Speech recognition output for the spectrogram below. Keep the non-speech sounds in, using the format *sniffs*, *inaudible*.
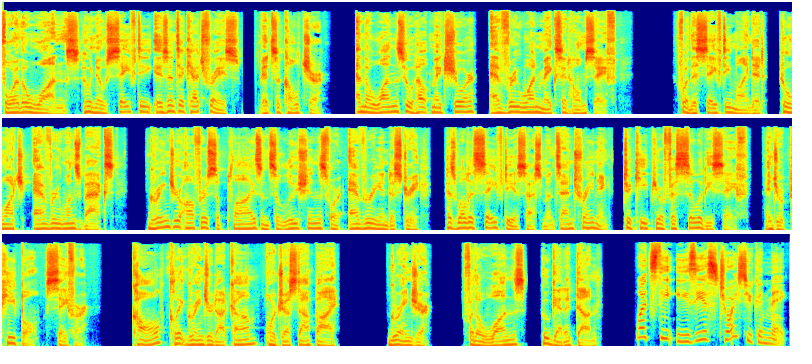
For the ones who know safety isn't a catchphrase, it's a culture. And the ones who help make sure everyone makes it home safe. For the safety minded who watch everyone's backs, Grainger offers supplies and solutions for every industry, as well as safety assessments and training to keep your facilities safe and your people safer. Call clickgrainger.com or just stop by. Grainger for the ones who get it done. What's the easiest choice you can make?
